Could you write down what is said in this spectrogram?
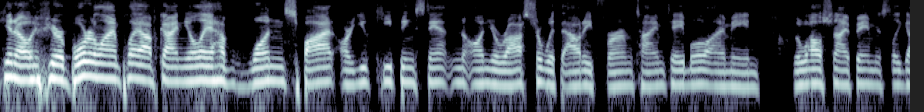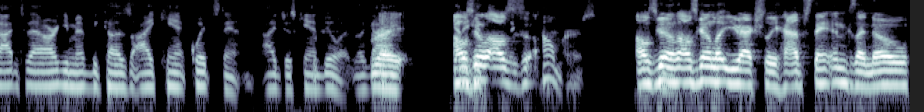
you know, if you're a borderline playoff guy and you only have one spot, are you keeping Stanton on your roster without a firm timetable? I mean, the Welsh and I famously got into that argument because I can't quit Stanton. I just can't do it. Guy Right. I was gonna, I was, 60 homers. I was gonna, I was gonna let you actually have Stanton because I know,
